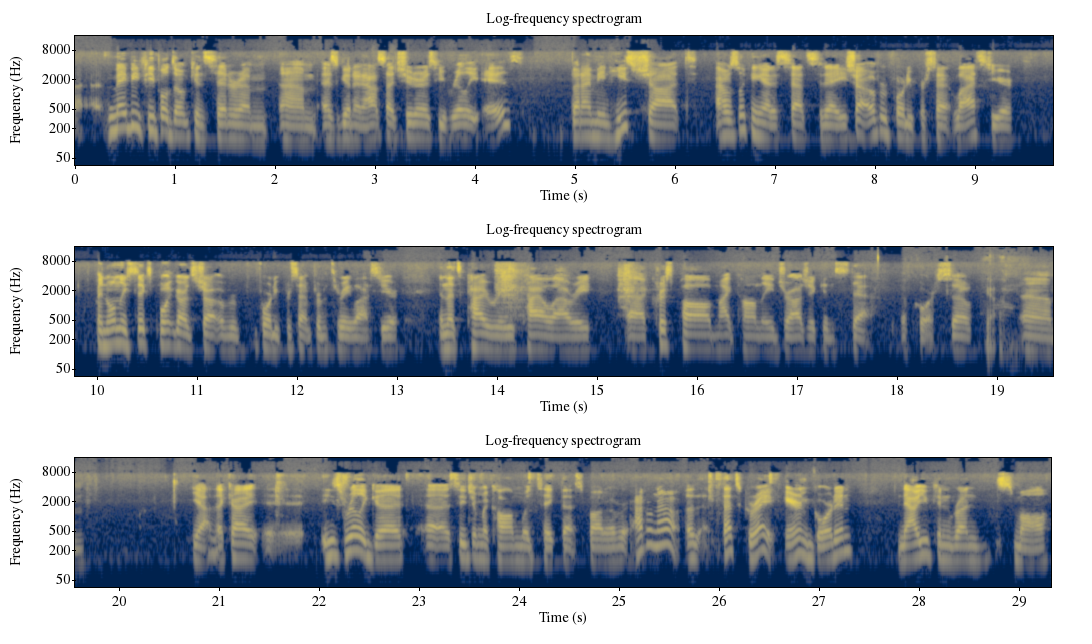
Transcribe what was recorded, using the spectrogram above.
uh, maybe people don't consider him um, as good an outside shooter as he really is, but I mean he's shot. I was looking at his stats today. He shot over forty percent last year, and only six point guards shot over forty percent from three last year, and that's Kyrie, Kyle Lowry, uh, Chris Paul, Mike Conley, Dragic, and Steph, of course. So Yeah. um, yeah, that guy, uh, he's really good. Uh, CJ McCollum would take that spot over. I don't know. Uh, that's great. Aaron Gordon, now you can run small.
